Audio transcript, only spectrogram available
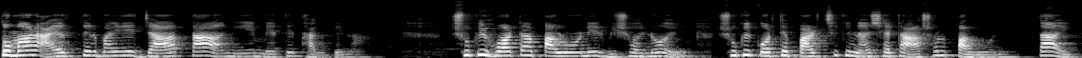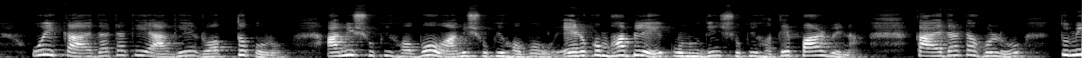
তোমার আয়ত্তের বাইরে যা তা নিয়ে মেতে থাকবে না। সুখী হওয়াটা পালোয়ানের বিষয় নয়, সুখী করতে পারছি কি না সেটা আসল পালোয়ানি। তাই ওই কায়দাটাকে আগে রপ্ত করো। আমি সুখী হব, আমি সুখী হব, এরকম ভাবলে কোনো দিন সুখী হতে পারবে না। কায়দাটা হলো, তুমি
